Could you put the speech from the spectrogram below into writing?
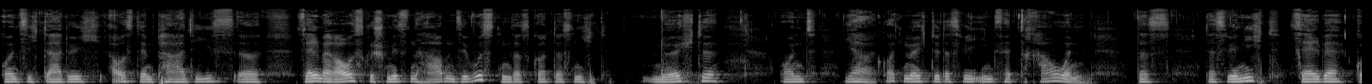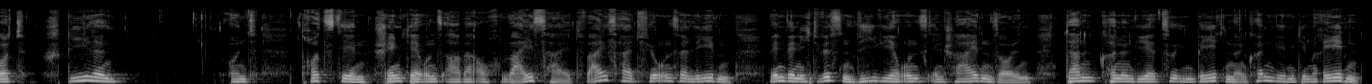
und sich dadurch aus dem Paradies äh, selber rausgeschmissen haben, sie wussten, dass Gott das nicht möchte und ja, Gott möchte, dass wir ihm vertrauen, dass, dass wir nicht selber Gott spielen und Trotzdem schenkt er uns aber auch Weisheit, Weisheit für unser Leben. Wenn wir nicht wissen, wie wir uns entscheiden sollen, dann können wir zu ihm beten, dann können wir mit ihm reden,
